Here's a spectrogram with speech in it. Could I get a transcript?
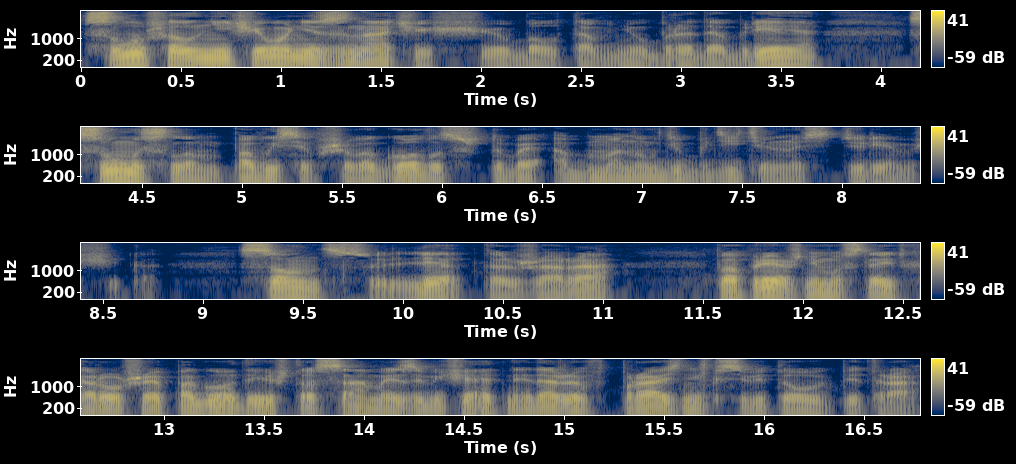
слушал ничего не значащую болтовню Бродобрея с умыслом повысившего голос, чтобы обмануть бдительность тюремщика. Солнце, лето, жара, по-прежнему стоит хорошая погода, и, что самое замечательное, даже в праздник Святого Петра.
